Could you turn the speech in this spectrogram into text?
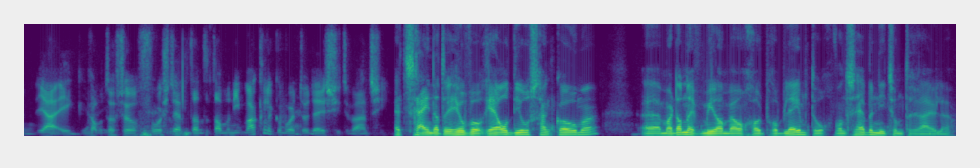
Ehm, ja, ik kan me toch zo voorstellen dat het allemaal niet makkelijker wordt door deze situatie. Het schijnt dat er heel veel ruildeals gaan komen. Uh, maar dan heeft Milan wel een groot probleem, toch? Want ze hebben niets om te ruilen.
